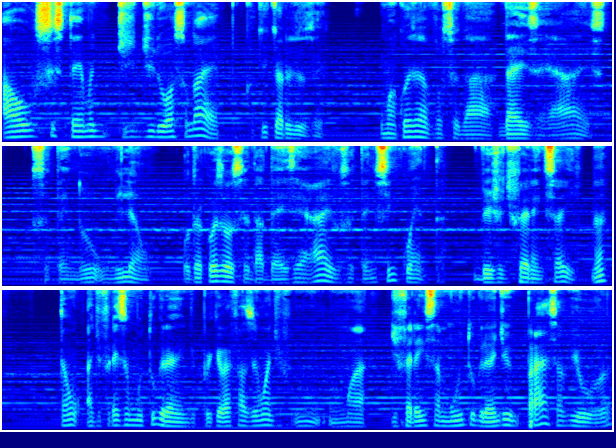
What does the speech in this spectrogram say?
ao sistema de, de doação da época. O que quero dizer? Uma coisa é você dar 10 reais, você tendo um milhão. Outra coisa é você dar 10 reais, você tendo 50. Veja a diferença aí, né? Então a diferença é muito grande, porque vai fazer uma, uma diferença muito grande para essa viúva,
